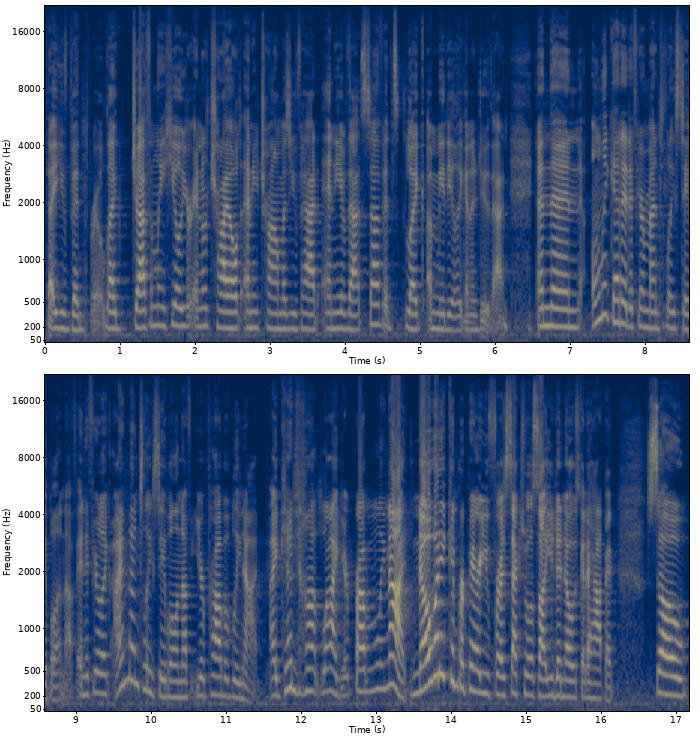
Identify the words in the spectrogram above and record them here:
that you've been through. Like, definitely heal your inner child, any traumas you've had, any of that stuff. It's like immediately to do that. And then only get it if you're mentally stable enough. And if you're like, I'm mentally stable enough, you're probably not. I cannot lie. You're probably not. Nobody can prepare you for a sexual assault you didn't know was to happen. So,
